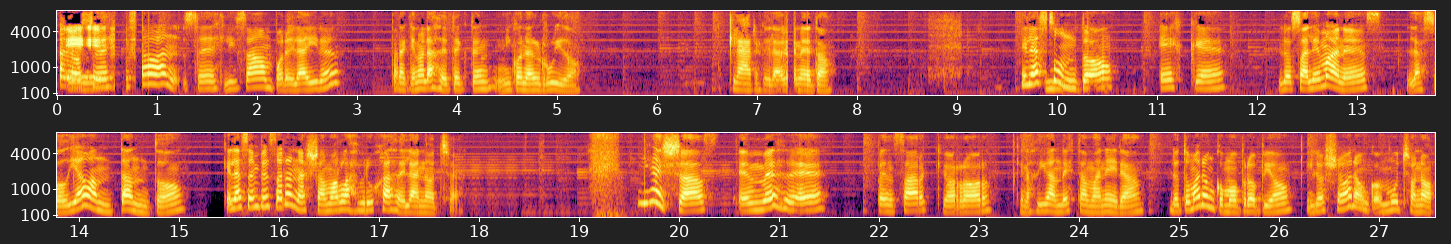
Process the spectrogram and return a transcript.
Claro, se, eh, deslizaban, se deslizaban por el aire para que no las detecten ni con el ruido. Claro. De la avioneta. El asunto es que los alemanes las odiaban tanto que las empezaron a llamar las brujas de la noche. Y ellas, en vez de pensar qué horror, que nos digan de esta manera, lo tomaron como propio y lo llevaron con mucho honor.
